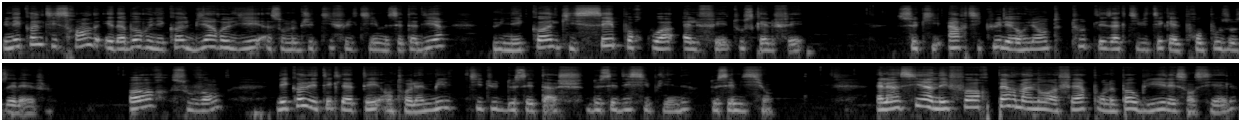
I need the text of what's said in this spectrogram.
Une école tisserande est d'abord une école bien reliée à son objectif ultime, c'est-à-dire une école qui sait pourquoi elle fait tout ce qu'elle fait ce qui articule et oriente toutes les activités qu'elle propose aux élèves. Or, souvent, l'école est éclatée entre la multitude de ses tâches, de ses disciplines, de ses missions. Elle a ainsi un effort permanent à faire pour ne pas oublier l'essentiel,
